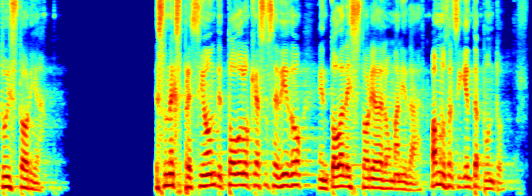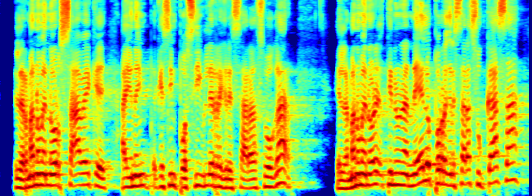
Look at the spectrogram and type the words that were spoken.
tu historia. Es una expresión de todo lo que ha sucedido en toda la historia de la humanidad. Vámonos al siguiente punto. El hermano menor sabe que, hay una, que es imposible regresar a su hogar. El hermano menor tiene un anhelo por regresar a su casa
